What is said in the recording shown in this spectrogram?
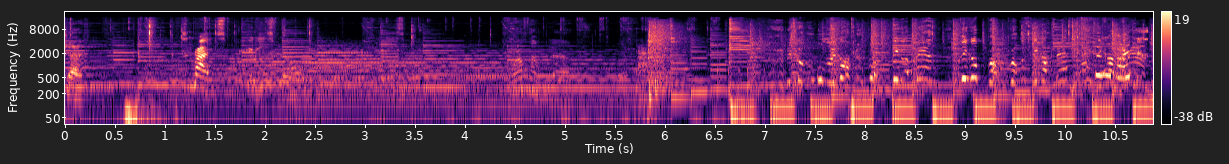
Check. Right, pretty small. One of them left. Let's. Oh my god, bro, they got man! They got bro, bro, they got man! Guys, they got banned.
